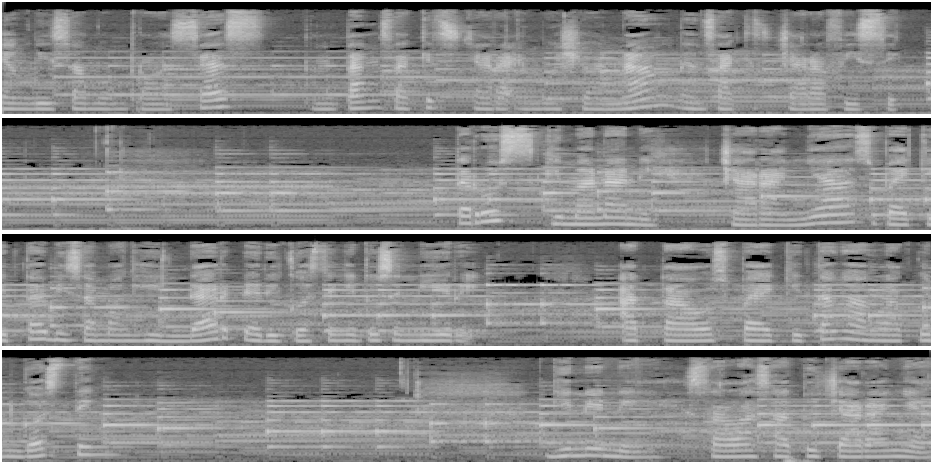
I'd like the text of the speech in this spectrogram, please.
yang bisa memproses tentang sakit secara emosional dan sakit secara fisik. Terus gimana nih caranya supaya kita bisa menghindar dari ghosting itu sendiri? Atau supaya kita nggak ngelakuin ghosting? Gini nih, salah satu caranya.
